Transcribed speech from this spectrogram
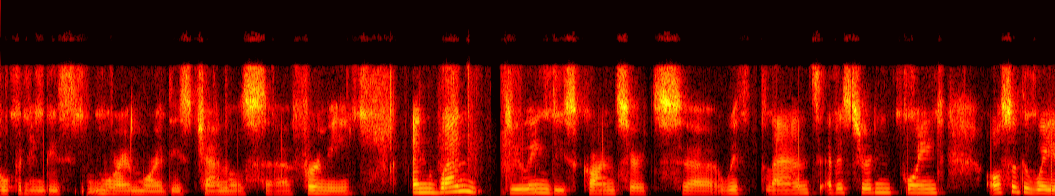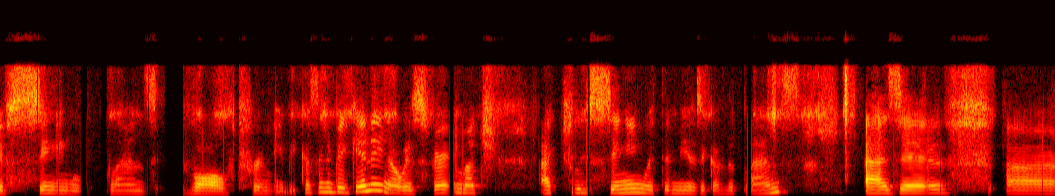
opening these more and more these channels uh, for me. And when doing these concerts uh, with plants, at a certain point, also the way of singing with plants evolved for me because in the beginning I was very much actually singing with the music of the plants as if uh,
